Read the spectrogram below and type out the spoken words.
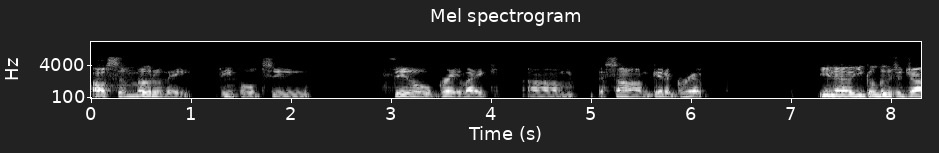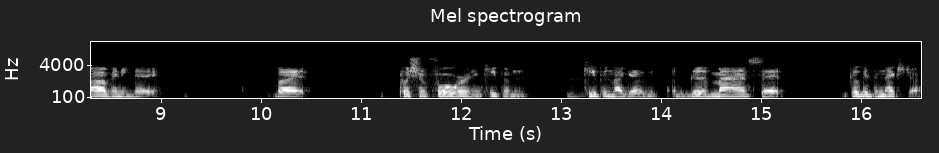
also motivate mm. people to feel great like um the song get a grip you know you could lose a job any day but pushing forward and keeping mm-hmm. keeping like a, a good mindset go get the next job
